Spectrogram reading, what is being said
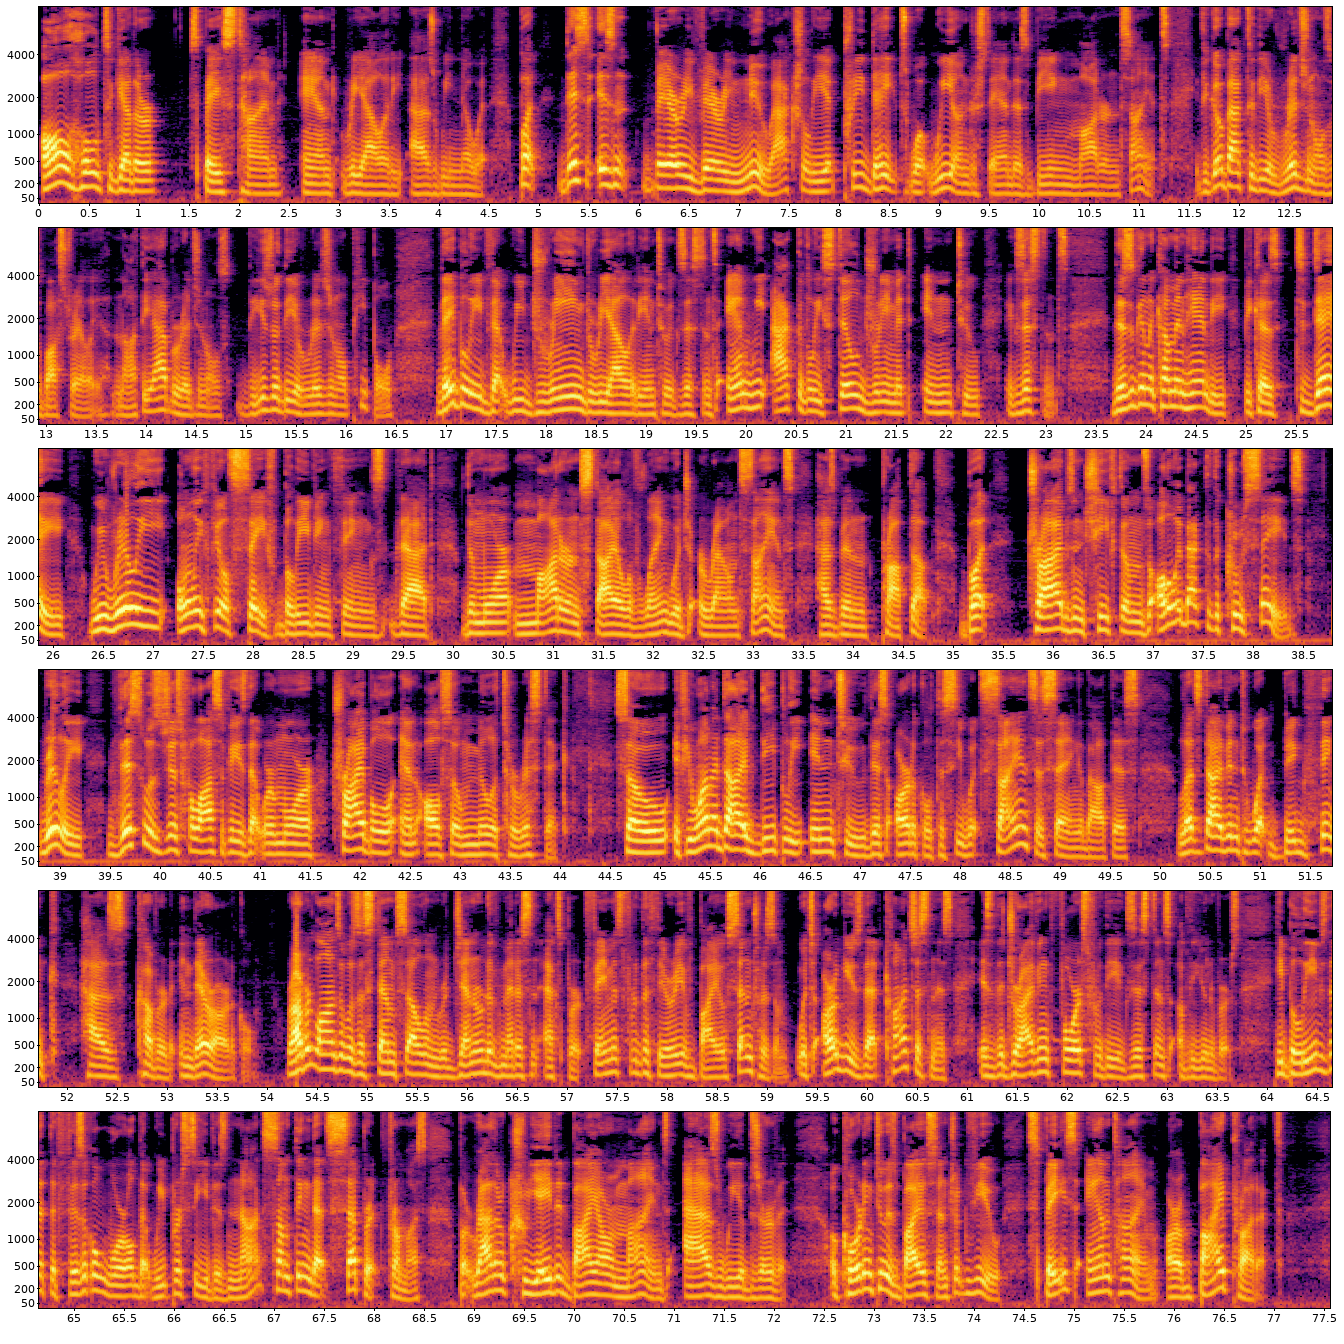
all hold together space, time, and reality as we know it. But this isn't very, very new. Actually, it predates what we understand as being modern science. If you go back to the originals of Australia, not the Aboriginals, these are the original people, they believe that we dreamed reality into existence and we actively still dream it into existence. This is going to come in handy because today we really only feel safe believing things that the more modern style of language around science has been propped up. But tribes and chiefdoms, all the way back to the Crusades, really, this was just philosophies that were more tribal and also militaristic. So, if you want to dive deeply into this article to see what science is saying about this, let's dive into what Big Think has covered in their article. Robert Lanza was a stem cell and regenerative medicine expert famous for the theory of biocentrism, which argues that consciousness is the driving force for the existence of the universe. He believes that the physical world that we perceive is not something that's separate from us, but rather created by our minds as we observe it. According to his biocentric view, space and time are a byproduct,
